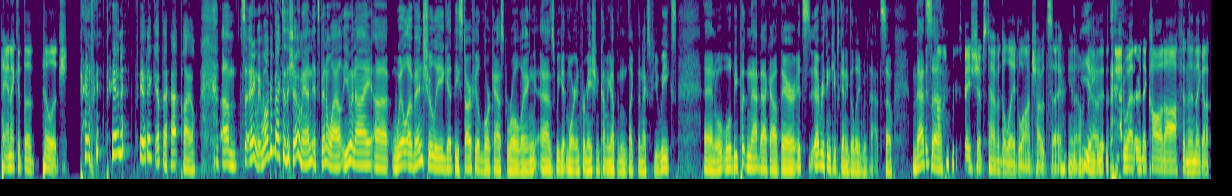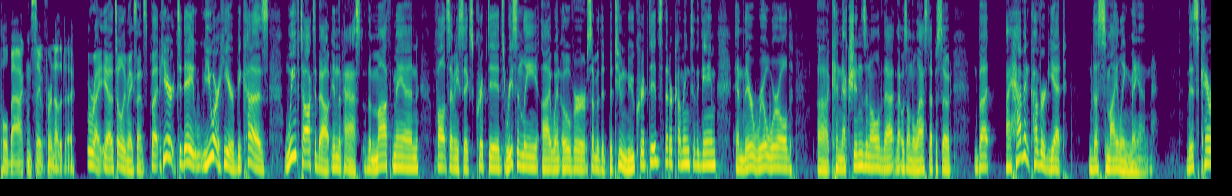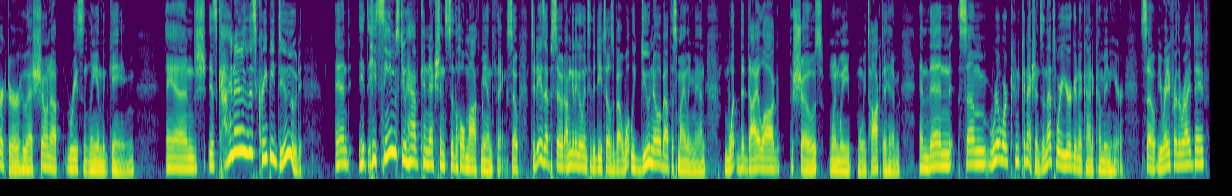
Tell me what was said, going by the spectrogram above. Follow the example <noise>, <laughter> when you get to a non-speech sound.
Panic at the Pillage. <laughs> panic, panic at the hat pile. Um, so anyway, welcome back to the show, man. It's been a while. You and I uh, will eventually get the Starfield Lorecast rolling as we get more information coming up in like the next few weeks, and we'll we'll be putting that back out there. It's everything keeps getting delayed with that, so that's uh, spaceships to have a delayed launch. I would say. You know, Yeah. the, the bad weather, they call it off, and then they got to pull back and save it for another day. Right. Yeah, that totally makes sense. But here today, you are here because we've talked about in the past the Mothman, Fallout 76 cryptids. Recently, I went over some of the, the two new cryptids that are coming to the game and their real world uh, connections and all of that. That was on the last episode. But I haven't covered yet the Smiling Man, this character who has shown up recently in the game and is kind of this creepy dude. And it, he seems to have connections to the whole Mothman thing. So today's episode, I'm going to go into the details about what we do know about the Smiling Man, what the dialogue shows when we when we talk to him, and then some real world con- connections. And that's where you're going to kind of come in here. So you ready for the ride, Dave?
